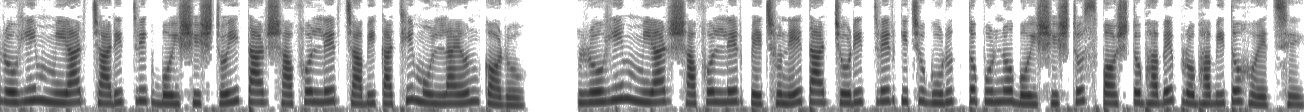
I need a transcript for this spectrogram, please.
রহিম মিয়ার চারিত্রিক বৈশিষ্ট্যই তার সাফল্যের চাবিকাঠি মূল্যায়ন কর। রহিম মিয়ার সাফল্যের পেছনে তার চরিত্রের কিছু গুরুত্বপূর্ণ বৈশিষ্ট্য স্পষ্টভাবে প্রভাবিত হয়েছে।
